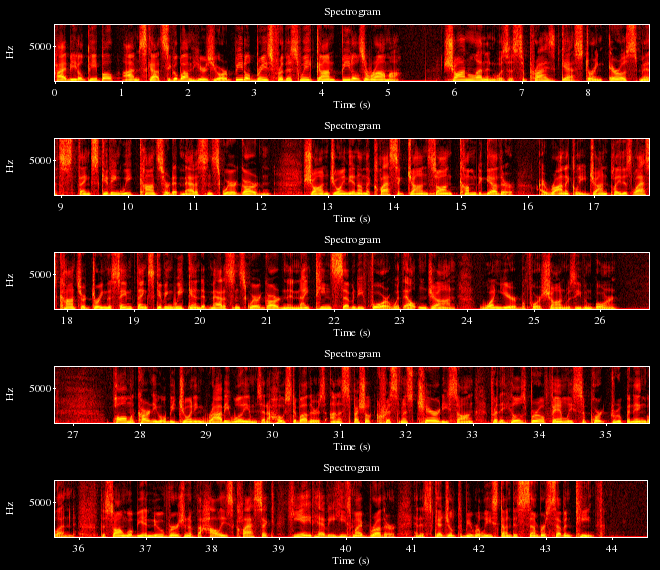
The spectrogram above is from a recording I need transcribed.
Hi, Beetle people. I'm Scott Siegelbaum. Here's your Beetle Breeze for this week on Beatlesorama. Sean Lennon was a surprise guest during Aerosmith's Thanksgiving week concert at Madison Square Garden. Sean joined in on the classic John song Come Together. Ironically, John played his last concert during the same Thanksgiving weekend at Madison Square Garden in 1974 with Elton John, one year before Sean was even born. Paul McCartney will be joining Robbie Williams and a host of others on a special Christmas charity song for the Hillsborough Family Support Group in England. The song will be a new version of the Hollies classic He Ain't Heavy, He's My Brother and is scheduled to be released on December 17th.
